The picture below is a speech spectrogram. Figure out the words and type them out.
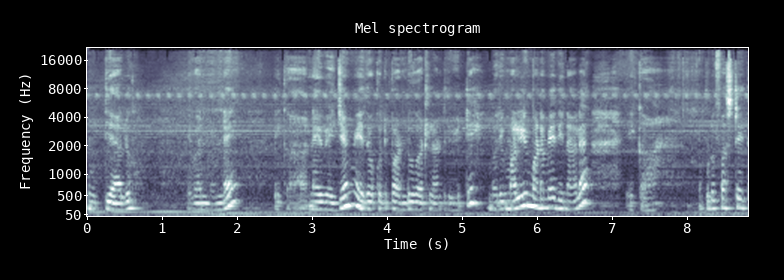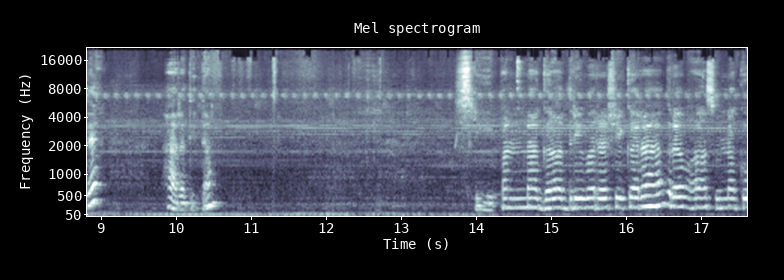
నృత్యాలు ఇవన్నీ ఉన్నాయి. ఇక నైవేద్యం ఏదో ఒకటి పండుగ అట్లాంటిది పెట్టి మరి మళ్ళీ మనమే తినాలి? ఇక ఇప్పుడు ఫస్ట్ అయితే హారతిద్దాం ఇద్దాం శ్రీపన్నగాద్రివర శిఖరాగ్రవాసునకు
